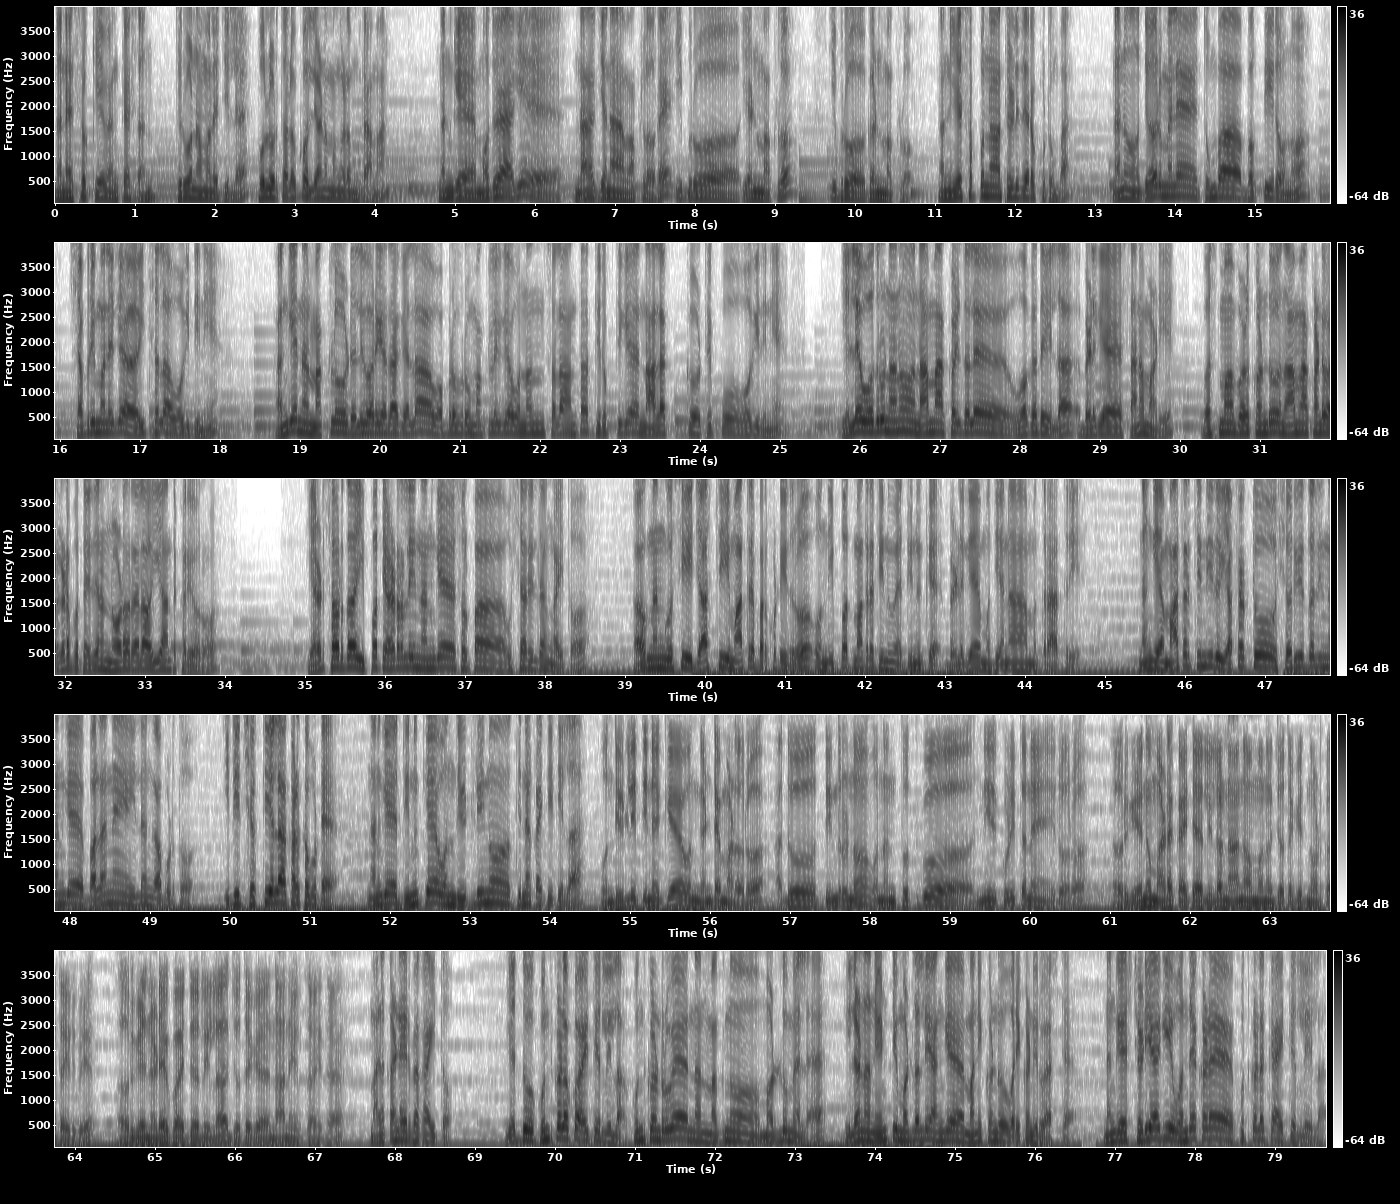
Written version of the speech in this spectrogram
ನನ್ನ ಹೆಸರು ಕೆ ವೆಂಕಟೇಶನ್ ತಿರುವಣ್ಣಾಮಲೆ ಜಿಲ್ಲೆ, ಪೊಲ್ಲೂರು ತಾಲೂಕು ಕಲ್ಯಾಣಮಂಗಳಂ ಗ್ರಾಮ. ನನಗೆ ಮದುವೆ ಆಗಿ ನಾಲ್ಕು ಜನ ಮಕ್ಕಳವ್ರೆ ಇಬ್ಬರು ಹೆಣ್ಮಕ್ಳು ಇಬ್ಬರು ಗಂಡು ಮಕ್ಕಳು ನಾನು ಏಸಪ್ಪನ ತಿಳಿದಿರೋ ಕುಟುಂಬ. ನಾನು ದೇವ್ರ ಮೇಲೆ ತುಂಬ ಭಕ್ತಿ ಇರೋನು. ಶಬರಿಮಲೆಗೆ ಐದು ಸಲ ಹೋಗಿದ್ದೀನಿ. ಹಾಗೆ ನನ್ನ ಮಕ್ಕಳು ಡೆಲಿವರಿ ಆದಾಗೆಲ್ಲ ಒಬ್ರೊಬ್ರು ಮಕ್ಕಳಿಗೆ ಒಂದೊಂದು ಸಲ ಅಂತ ತಿರುಪತಿಗೆ ನಾಲ್ಕು ಟ್ರಿಪ್ಪು ಹೋಗಿದ್ದೀನಿ. ಎಲ್ಲೇ ಹೋದರೂ ನಾನು ನಾಮ ಹಾಕೊಳ್ದಲ್ಲೇ ಹೋಗೋದೇ ಇಲ್ಲ. ಬೆಳಗ್ಗೆ ಸ್ನಾನ ಮಾಡಿ ಭಸ್ಮ ಬಳ್ಕೊಂಡು ನಾಮ ಹಾಕೊಂಡು ಹೊರಗಡೆ ಬರ್ತಾ ಇದ್ದೆ. ನಾನು ನೋಡೋರೆಲ್ಲ ಅಯ್ಯ ಅಂತ ಕರೆಯೋರು. ಎರಡು ಸಾವಿರದ ಇಪ್ಪತ್ತೆರಡರಲ್ಲಿ ನನಗೆ ಸ್ವಲ್ಪ ಹುಷಾರಿಲ್ದಂಗೆ ಆಯಿತು. ಅವಾಗ ನನಗೋಸಿ ಜಾಸ್ತಿ ಮಾತ್ರೆ ಬರ್ಕೊಟ್ಟಿದ್ರು. ಒಂದು ಇಪ್ಪತ್ತು ಮಾತ್ರೆ ತಿನ್ನುವೆ ದಿನಕ್ಕೆ, ಬೆಳಗ್ಗೆ, ಮಧ್ಯಾಹ್ನ ಮತ್ತು ರಾತ್ರಿ. ನನಗೆ ಮಾತ್ರೆ ತಿಂದಿದ್ದು ಎಫೆಕ್ಟು ಶರೀರದಲ್ಲಿ ನನಗೆ ಬಲನೇ ಇಲ್ಲಂಗೆ ಆಗ್ಬಿಡ್ತು. ಇದ್ದಿದ್ದ ಶಕ್ತಿಯೆಲ್ಲ ಕಳ್ಕೊಬಿಟ್ಟೆ. ನನಗೆ ದಿನಕ್ಕೆ ಒಂದು ಇಡ್ಲಿನೂ ತಿನ್ನೋಕ್ಕಾಯ್ತಿದ್ದಿಲ್ಲ ಒಂದು ಇಡ್ಲಿ ತಿನ್ನಕ್ಕೆ ಒಂದು ಗಂಟೆ ಮಾಡೋರು. ಅದು ತಿಂದ್ರು ಒಂದೊಂದು ತುತ್ತಿಗೂ ನೀರು ಕುಡಿತಾನೆ ಇರೋರು. ಅವ್ರಿಗೇನು ಮಾಡಕ್ ಆಯ್ತಾ ಇರಲಿಲ್ಲ ನಾನು ಅಮ್ಮನ ಜೊತೆಗಿದ್ದು ನೋಡ್ಕೊತಾ ಇದ್ವಿ. ಅವ್ರಿಗೆ ನಡೆಯೋಕ್ಕೂ ಆಯ್ತಾ ಇರಲಿಲ್ಲ ಜೊತೆಗೆ ನಾನೇ ಇರ್ತಾ ಇದ್ದೆ. ಮಲ್ಕೊಂಡೇ ಇರ್ಬೇಕಾಯ್ತು. ಎದ್ದು ಕುಂತ್ಕೊಳ್ಳೋಕ್ಕೂ ಆಯ್ತಿರ್ಲಿಲ್ಲ ಕುಂತ್ಕೊಂಡ್ರೂ ನನ್ನ ಮಗನು ಮಡ್ಲು ಮೇಲೆ. ಇಲ್ಲ ನನ್ನ ಹೆಂಡತಿ ಮಡ್ಲಲ್ಲಿ ಹಂಗೆ ಮನಿಕೊಂಡು ಒರಿಕೊಂಡಿರುವೆ ಅಷ್ಟೇ. ನನಗೆ ಸ್ಟಡಿಯಾಗಿ ಒಂದೇ ಕಡೆ ಕುತ್ಕೊಳ್ಳೋಕ್ಕೆ ಆಯ್ತಿರ್ಲಿಲ್ಲ.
